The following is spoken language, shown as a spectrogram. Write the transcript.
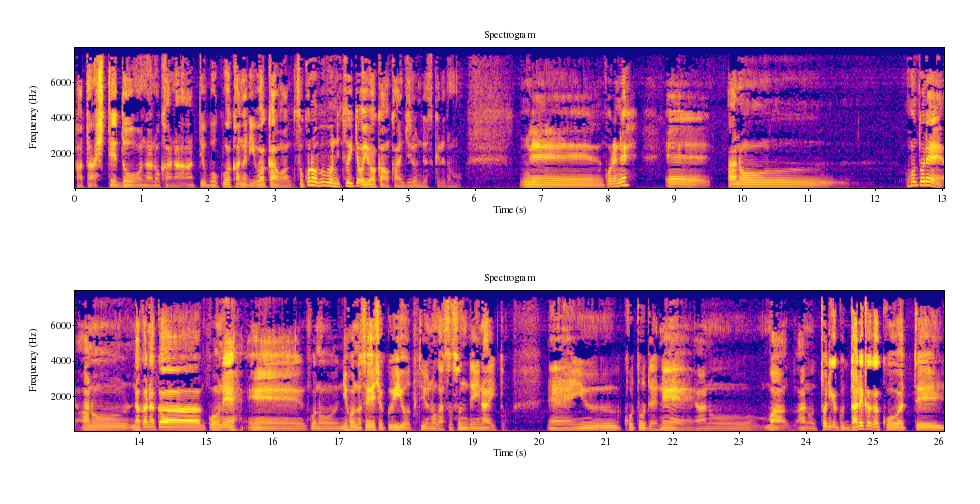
果たしてどうなのかなっていう僕はかなり違和感は、そこの部分については違和感を感じるんですけれども。えー、これね、えー、あのー本当ね、あの、なかなか、こうね、えー、この日本の生殖医療っていうのが進んでいないと。えー、いうことでね、あの、まあ、あの、とにかく誰かがこうやって、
